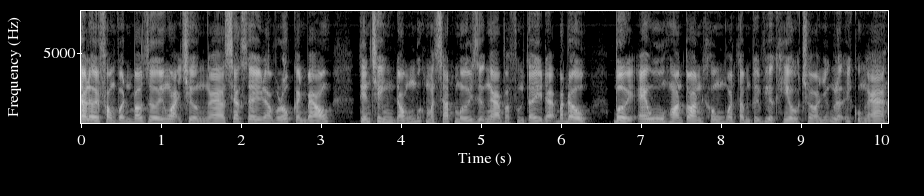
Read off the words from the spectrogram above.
Trả lời phỏng vấn báo giới, Ngoại trưởng Nga Sergei Lavrov cảnh báo tiến trình đóng bức mặt sắt mới giữa Nga và phương Tây đã bắt đầu bởi EU hoàn toàn không quan tâm tới việc hiểu cho những lợi ích của Nga.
